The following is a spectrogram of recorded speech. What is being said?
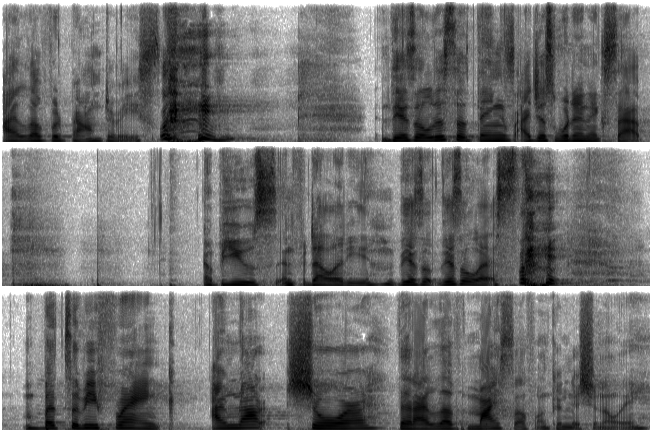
I love with boundaries. There's a list of things I just wouldn't accept abuse, infidelity. There's a, there's a list. but to be frank, I'm not sure that I love myself unconditionally.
